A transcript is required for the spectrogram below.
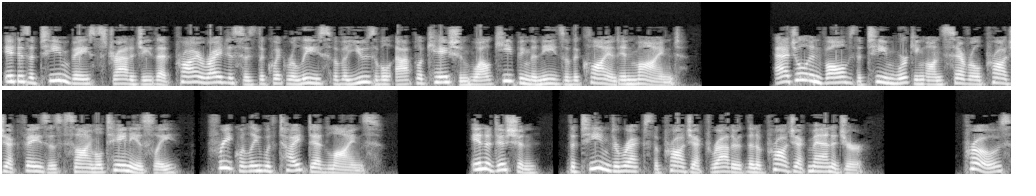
It is a team-based strategy that prioritizes the quick release of a usable application while keeping the needs of the client in mind. Agile involves the team working on several project phases simultaneously, frequently with tight deadlines. In addition, the team directs the project rather than a project manager. Pros,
